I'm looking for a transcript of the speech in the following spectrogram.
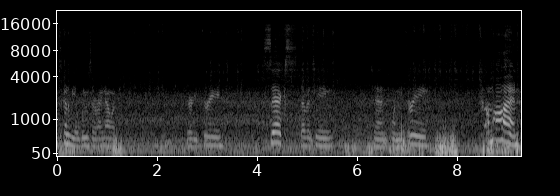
It's going to be a loser, I know it. 33, 6, 17, 10, 23. Come on.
